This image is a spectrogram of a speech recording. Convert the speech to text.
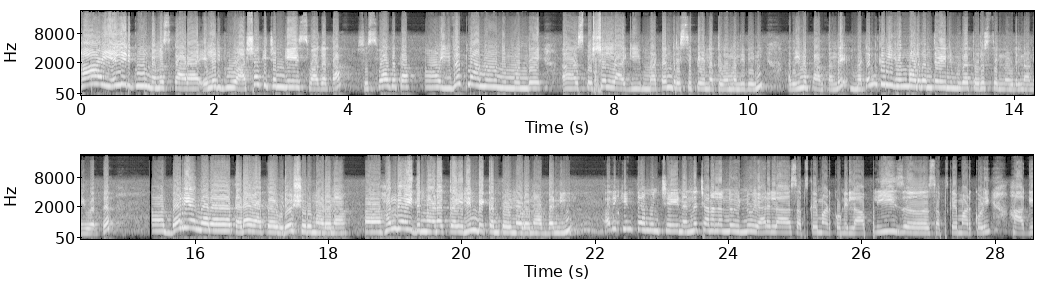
ಹಾಯ್, ಎಲ್ಲರಿಗೂ ನಮಸ್ಕಾರ. ಎಲ್ಲರಿಗೂ ಆಶಾ ಕಿಚನ್ಗೆ ಸ್ವಾಗತ. ಸುಸ್ವಾಗತ. ಇವತ್ತು ನಾನು ನಿಮ್ಮ ಮುಂದೆ ಸ್ಪೆಷಲ್ ಆಗಿ ಮಟನ್ ರೆಸಿಪಿಯನ್ನು ತೊಗೊಂಬಂದಿದ್ದೀನಿ. ಅದೇನಪ್ಪ ಅಂತಂದ್ರೆ, ಮಟನ್ ಕರಿ ಹೆಂಗ್ ಮಾಡೋದಂತೇಳಿ ನಿಮ್ಗೆ ತೋರಿಸ್ತೇನೆ ನೋಡ್ರಿ ನಾನು ಇವತ್ತು. ಬರ್ರಿ ಹಂಗಾರ, ತಡ ಯಾಕ, ವಿಡಿಯೋ ಶುರು ಮಾಡೋಣ. ಹಂಗೆ ಹಂಗ ಇದನ್ನ ಮಾಡಕ್ಕೆ ಏನೇನ್ ಬೇಕಂತೇಳಿ ನೋಡೋಣ. ಬನ್ನಿ. ಅದಕ್ಕಿಂತ ಮುಂಚೆ ನನ್ನ ಚಾನಲನ್ನು ಇನ್ನೂ ಯಾರೆಲ್ಲ ಸಬ್ಸ್ಕ್ರೈಬ್ ಮಾಡ್ಕೊಂಡಿಲ್ಲ ಪ್ಲೀಸ್ ಸಬ್ಸ್ಕ್ರೈಬ್ ಮಾಡ್ಕೊಳ್ಳಿ. ಹಾಗೆ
